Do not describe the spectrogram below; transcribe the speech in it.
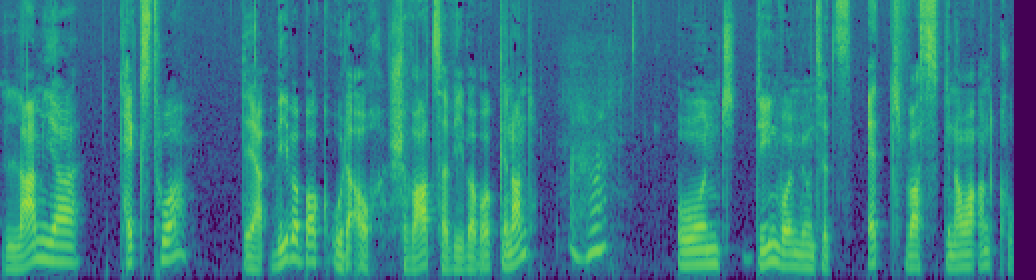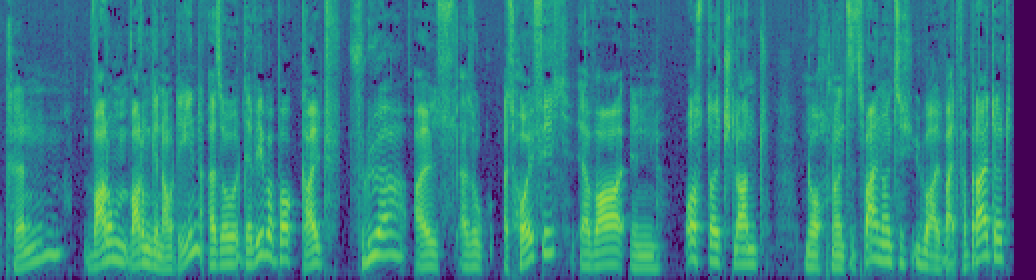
Lamia textor der Weberbock oder auch schwarzer Weberbock genannt. Aha. Und den wollen wir uns jetzt etwas genauer angucken. Warum, warum genau den? Also der Weberbock galt früher als, also als häufig. Er war in Ostdeutschland noch 1992 überall weit verbreitet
